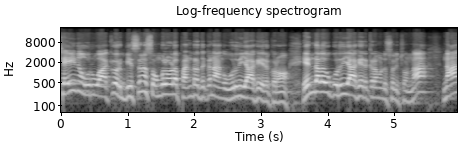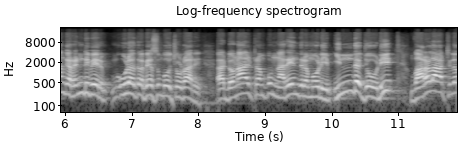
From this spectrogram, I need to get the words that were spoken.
செயினை உருவாக்கி ஒரு பிசினஸ் உங்களோட பண்றதுக்கு நாங்கள் உறுதியாக இருக்கிறோம். எந்த அளவுக்கு உறுதியாக இருக்கிறோம்னு சொல்லி சொன்னால் நாங்கள் ரெண்டு பேரும் ஊடகத்தில் பேசும்போது சொல்றாரு டொனால்ட் ட்ரம்ப்பும் நரேந்திர மோடியும் இந்த ஜோடி வரலாற்றில்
